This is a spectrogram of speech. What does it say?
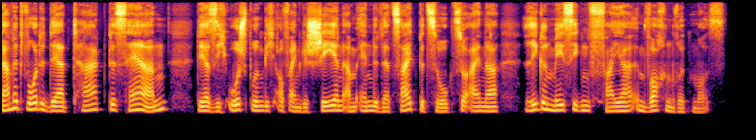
Damit wurde der Tag des Herrn, der sich ursprünglich auf ein Geschehen am Ende der Zeit bezog, zu einer regelmäßigen Feier im Wochenrhythmus.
